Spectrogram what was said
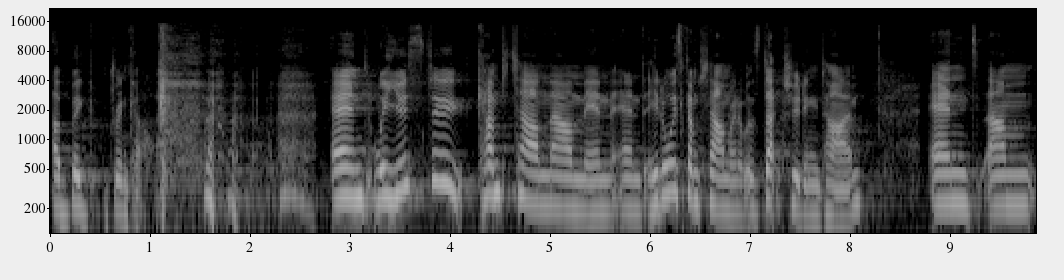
a big drinker. and we used to come to town now and then, and he'd always come to town when it was duck shooting time. And um,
